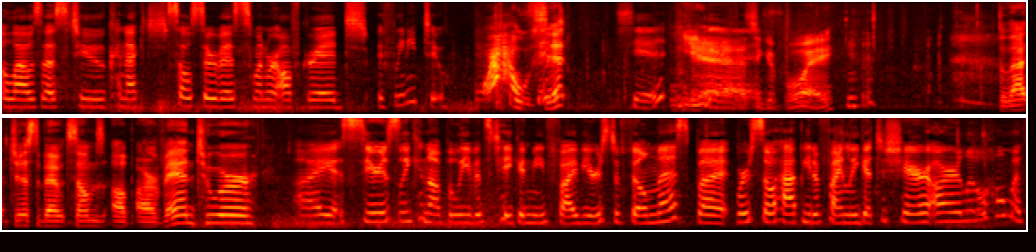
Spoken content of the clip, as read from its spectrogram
allows us to connect cell service when we're off grid if we need to. Wow, sit. Sit. Yeah, yes. that's a good boy. so that just about sums up our van tour. I seriously cannot believe it's taken me five years to film this, but we're so happy to finally get to share our little home with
